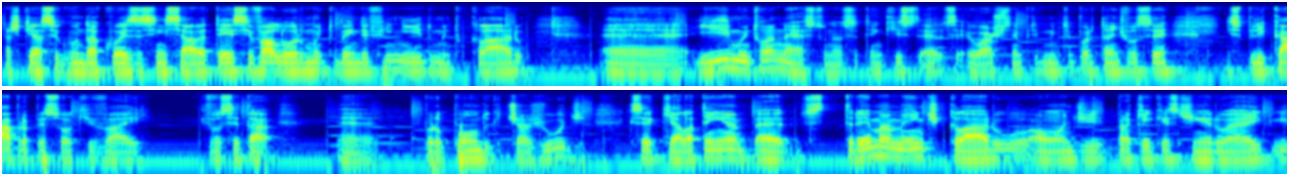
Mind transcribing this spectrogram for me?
acho que a segunda coisa essencial é ter esse valor muito bem definido, muito claro. É, e muito honesto, né? Você tem que, é, eu acho sempre muito importante você explicar para a pessoa que vai, que você está é, propondo que te ajude, que, você, que ela tenha é, extremamente claro aonde, para que, que esse dinheiro é e, e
